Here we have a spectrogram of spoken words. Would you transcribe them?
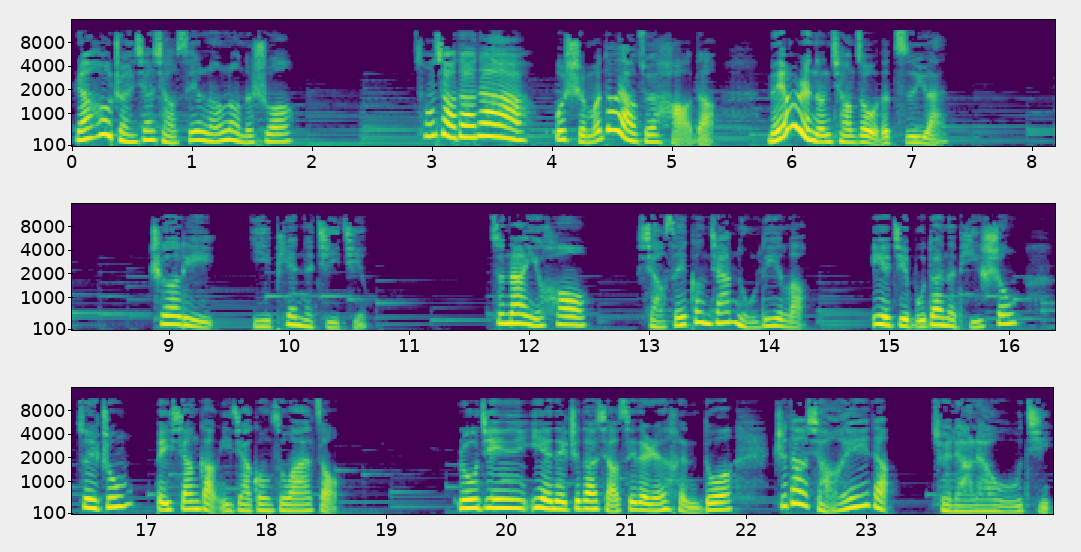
然后转向小 C，冷冷地说。从小到大，我什么都要最好的，没有人能抢走我的资源。车里一片的寂静。自那以后，小 C 更加努力了，业绩不断的提升，最终被香港一家公司挖走。如今，业内知道小 C 的人很多，知道小 A 的却寥寥无几。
